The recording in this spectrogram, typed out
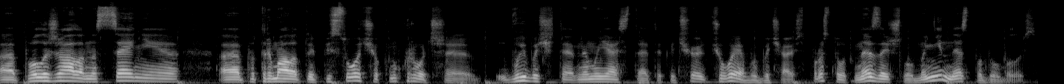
Е, Полежала на сцені, е, потримала той пісочок. Ну, коротше, вибачте, не моя естетика. Чого, чого я вибачаюсь? Просто от не зайшло. Мені не сподобалось.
